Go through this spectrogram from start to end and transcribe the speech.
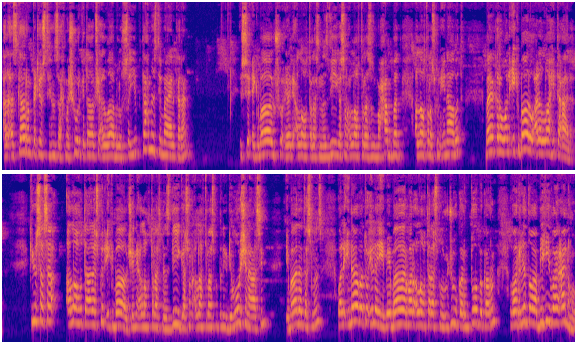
الازکارن پٮ۪ٹھ یۄس تِہنٛز اکھ مشہوٗر کِتاب چھِ الوابل الصیب تتھ منٛز تِم بیان کران اقبال چھُ یعنی اللہ تعالیٰ ہس نزدیٖک گژھُن اللہ محبت اللہ تعالیٰ ہس کُن انابت بیان کرو ول اقبال اللہ تعالیٰ کہ یُس ہسا اللہ تعالیٰ کُن اقبال چھُ یعنی اللہ تعالیٰ ہس نزدیٖک گژھُن اللہ تعالیٰ ہس متعلق ڈِووشن آسٕنۍ عبادتس منٛز والانابة إليه بیٚیہِ بار بار اللہ تعالیٰ کُن رجوٗع کَرُن توبہٕ کَرُن والرضا به وعنه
